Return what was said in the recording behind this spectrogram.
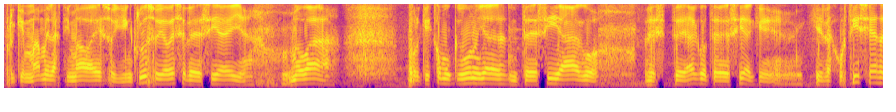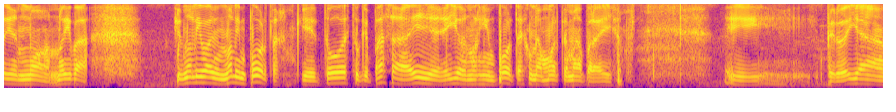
porque más me lastimaba eso y incluso yo a veces le decía a ella no va porque es como que uno ya te decía algo este algo te decía que, que la justicia no no iba que no le, iba, no le importa, que todo esto que pasa a ellos no les importa, es una muerte más para ellos. pero ella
